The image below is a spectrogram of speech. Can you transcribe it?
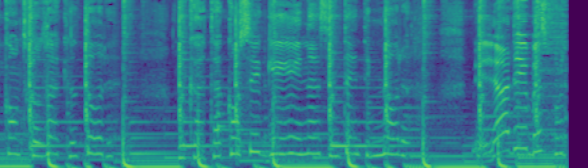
consegui controlar aquele dor. Nunca tá consegui, nem né? se tenta ignora. Milhar de vezes por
